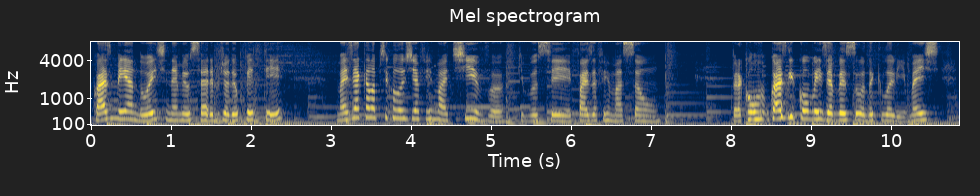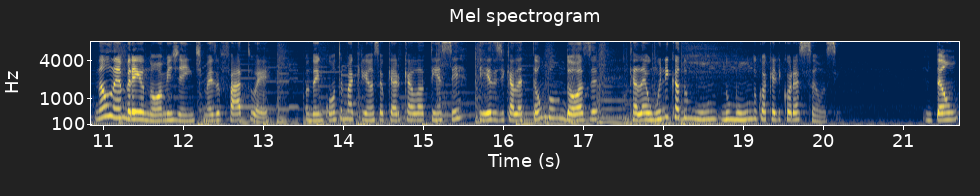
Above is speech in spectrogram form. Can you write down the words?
Quase meia-noite, né? Meu cérebro já deu PT. Mas é aquela psicologia afirmativa que você faz afirmação para quase que convencer a pessoa daquilo ali. Mas não lembrei o nome, gente, mas o fato é, quando eu encontro uma criança, eu quero que ela tenha certeza de que ela é tão bondosa, que ela é única do mundo, no mundo com aquele coração, assim. Então,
